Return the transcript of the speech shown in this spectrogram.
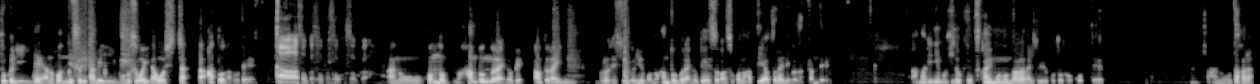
特にね、あの本にするためにものすごい直しちゃった後なので、ああ、そうかそうかそうかそうか。あの、本の半分ぐらいのベアウトラインプロセッシング入門の半分ぐらいのベースはそこのハッピーアウトライニングだったんで、あまりにもひどくて使い物にならないということが起こって、あの、だから、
